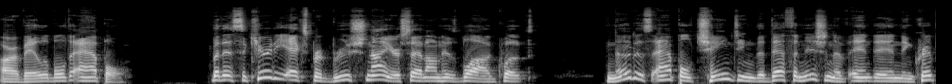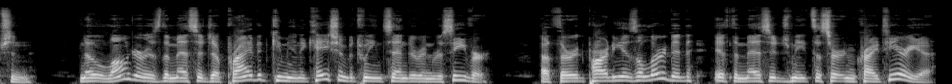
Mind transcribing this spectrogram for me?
are available to Apple. But as security expert Bruce Schneier said on his blog, quote, Notice Apple changing the definition of end-to-end encryption. No longer is the message a private communication between sender and receiver. A third party is alerted if the message meets a certain criteria.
